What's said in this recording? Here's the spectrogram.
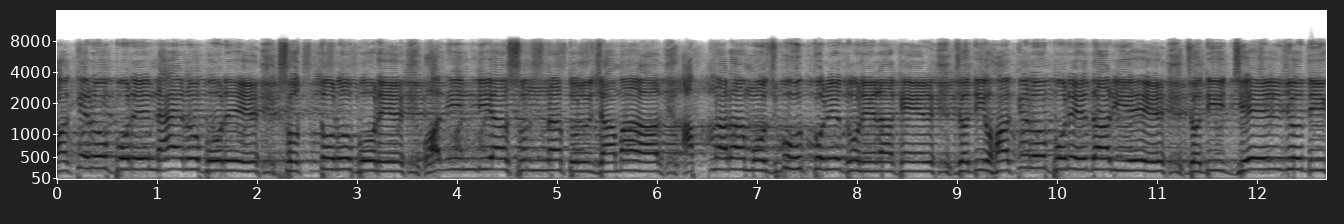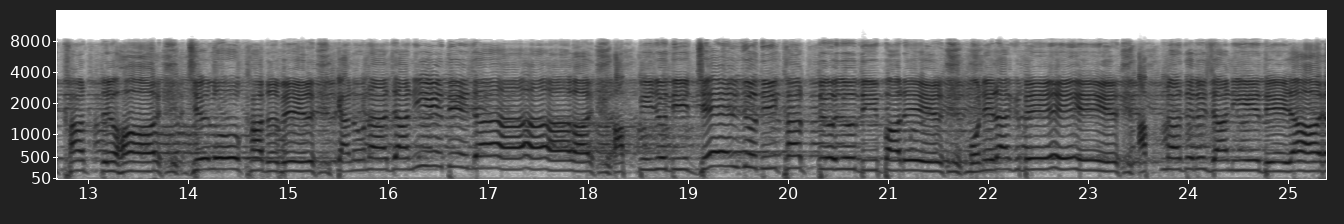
হকের ওপরে ন্যায়ের ওপরে সত্যর ওপরে অল ইন্ডিয়া সুন্নাতুল জামাত আপনারা মজবুত করে ধরে রাখেন। যদি হকের ওপরে দাঁড়িয়ে, যদি জেল যদি খাটতে হয়, জেলও খাটবেন কেননা জানিয়ে দিয়ে যায়, আপনি যদি জেল যদি খাটতে যদি পারেন, মনে রাখবেন, আপনাদের জানিয়ে দিয়ে যায়,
